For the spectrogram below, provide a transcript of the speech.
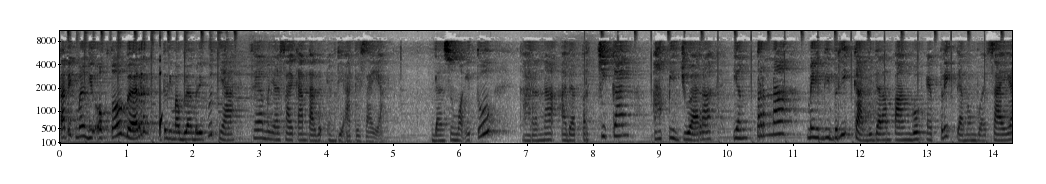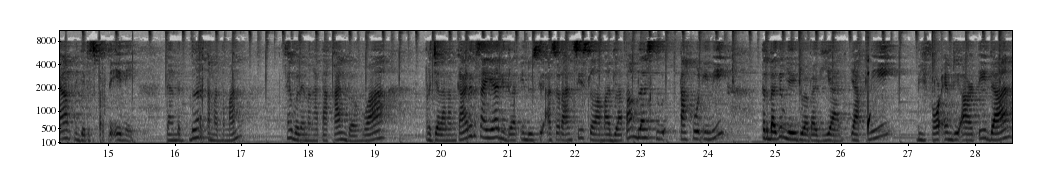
tapi kemudian di Oktober ke 5 bulan berikutnya saya menyelesaikan target MDRT saya. Dan semua itu karena ada percikan api juara yang pernah Mehdi berikan di dalam panggung Eplik dan membuat saya menjadi seperti ini. Dan benar teman-teman, saya boleh mengatakan bahwa perjalanan karir saya di dalam industri asuransi selama 18 tahun ini terbagi menjadi dua bagian, yakni before MDRT dan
